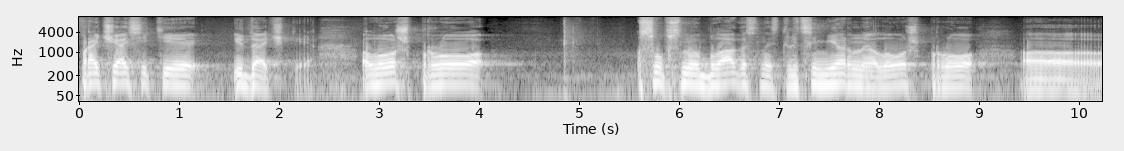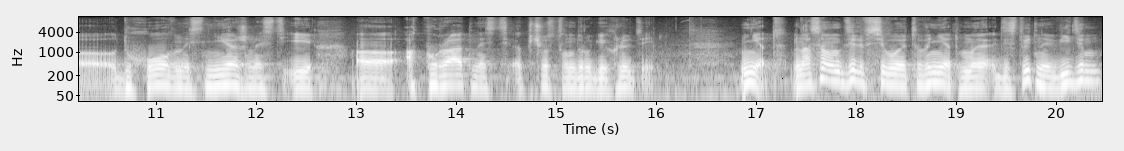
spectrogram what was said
про часики и дачки, ложь про собственную благостность, лицемерная ложь про духовность, нежность и э, аккуратность к чувствам других людей. Нет, на самом деле всего этого нет. Мы действительно видим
